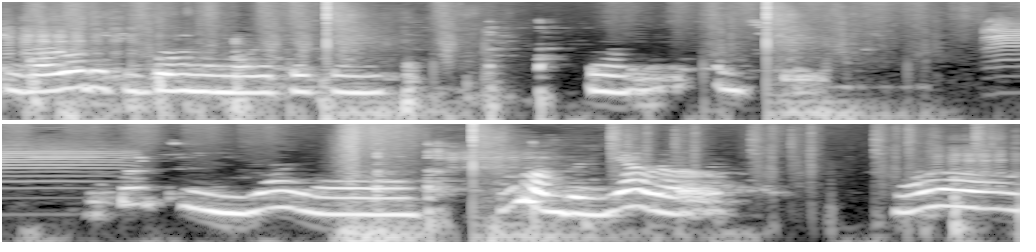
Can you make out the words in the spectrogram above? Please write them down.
you load if you go in another person's um, country. 14 yellow. I'm going yellow. Yellow.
